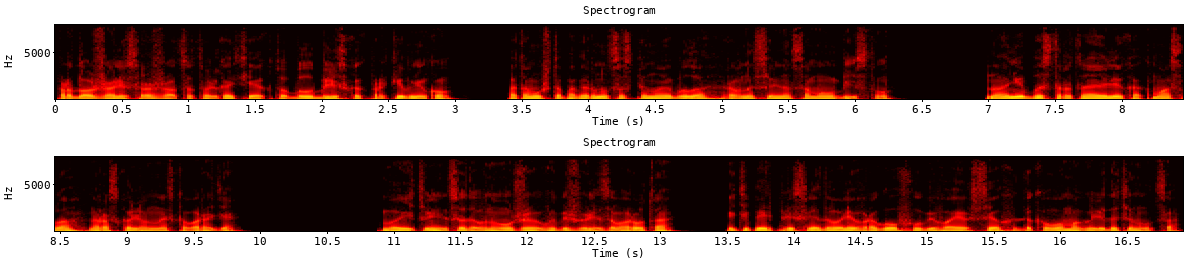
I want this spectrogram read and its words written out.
Продолжали сражаться только те, кто был близко к противнику, потому что повернуться спиной было равносильно самоубийству. Но они быстро таяли, как масло на раскаленной сковороде. Воительницы давно уже выбежали за ворота и теперь преследовали врагов, убивая всех, до кого могли дотянуться.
